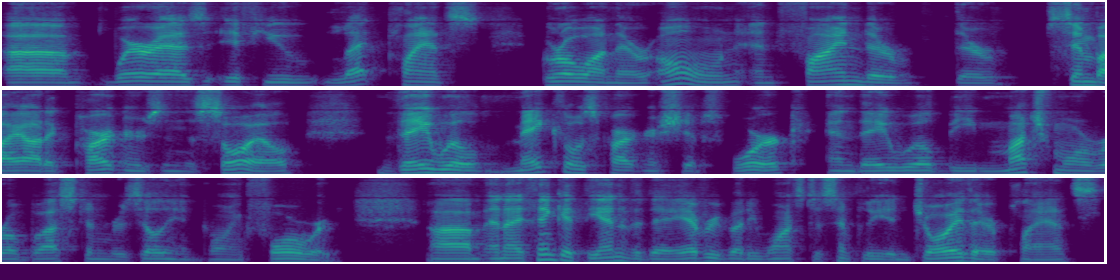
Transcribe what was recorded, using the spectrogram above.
um, whereas if you let plants grow on their own and find their their symbiotic partners in the soil they will make those partnerships work and they will be much more robust and resilient going forward um, and i think at the end of the day everybody wants to simply enjoy their plants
